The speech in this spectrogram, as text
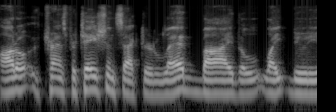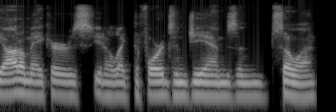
auto transportation sector led by the light duty automakers you know like the fords and gms and so on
